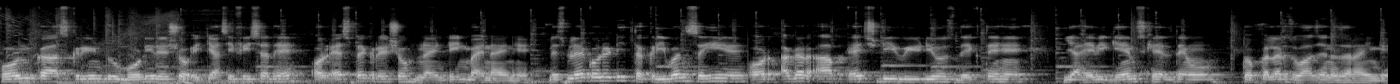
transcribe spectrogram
फ़ोन का स्क्रीन टू बॉडी रेशो इक्यासी फ़ीसद है और एस्पेक्ट रेशो 19 बाय नाइन है। डिस्प्ले क्वालिटी तकरीबन सही है और अगर आप एचडी वीडियोस देखते हैं या हेवी गेम्स खेलते हो तो कलर्स वाजे नज़र आएँगे।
